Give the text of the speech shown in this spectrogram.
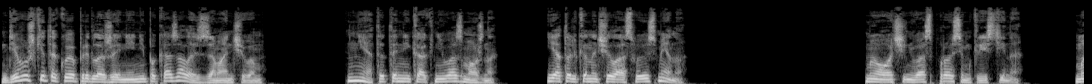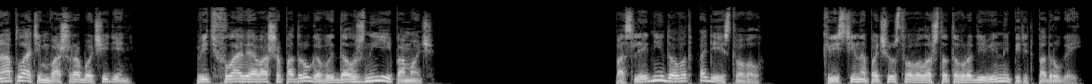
Девушке такое предложение не показалось заманчивым. «Нет, это никак невозможно. Я только начала свою смену». «Мы очень вас просим, Кристина. Мы оплатим ваш рабочий день. Ведь Флавия ваша подруга, вы должны ей помочь». Последний довод подействовал. Кристина почувствовала что-то вроде вины перед подругой.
